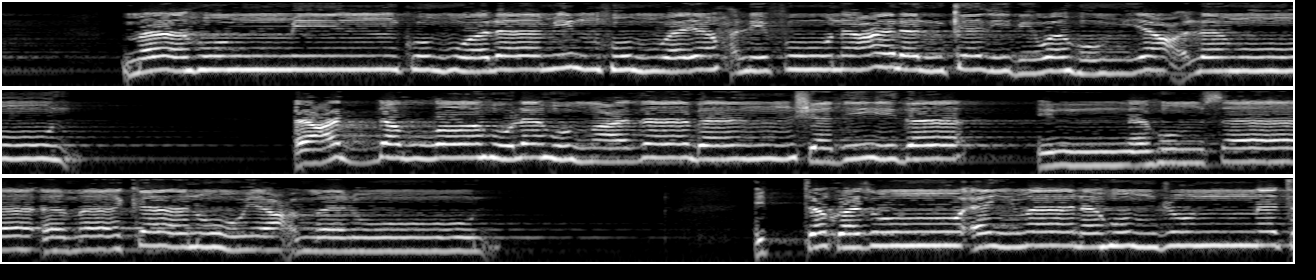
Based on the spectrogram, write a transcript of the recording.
مَّا هُم مِّنكُمْ وَلَا مِنْهُمْ وَيَحْلِفُونَ عَلَى الْكَذِبِ وَهُمْ يَعْلَمُونَ أَعَدَّ اللَّهُ لَهُمْ عَذَابًا شَدِيدًا ۖ إِنَّهُمْ سَاءَ مَا كَانُوا يَعْمَلُونَ اتَّخَذُوا أَيْمَانَهُمْ جُنَّةً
